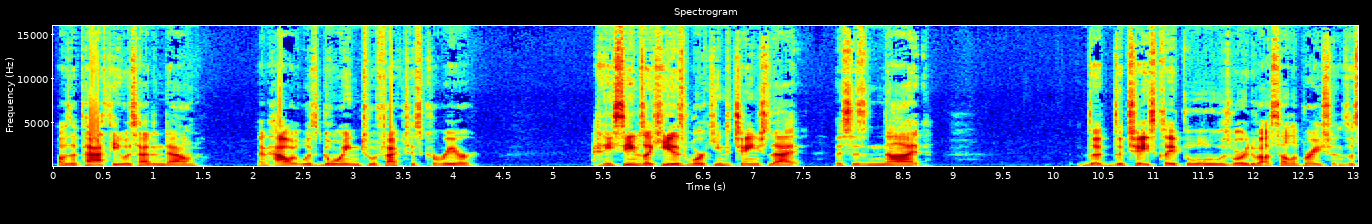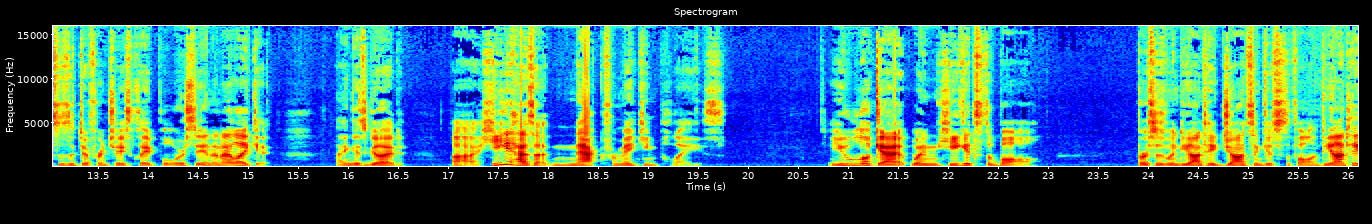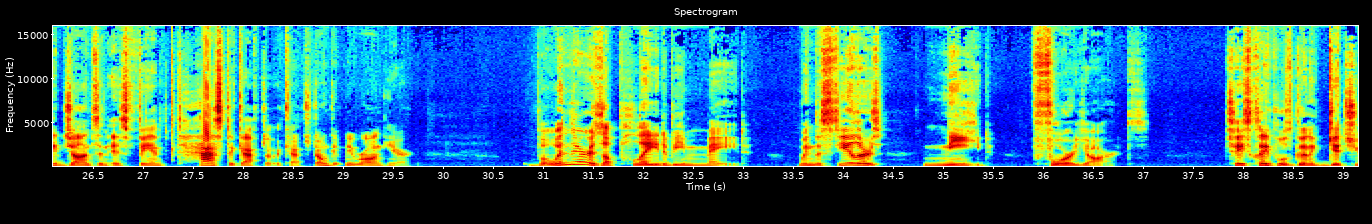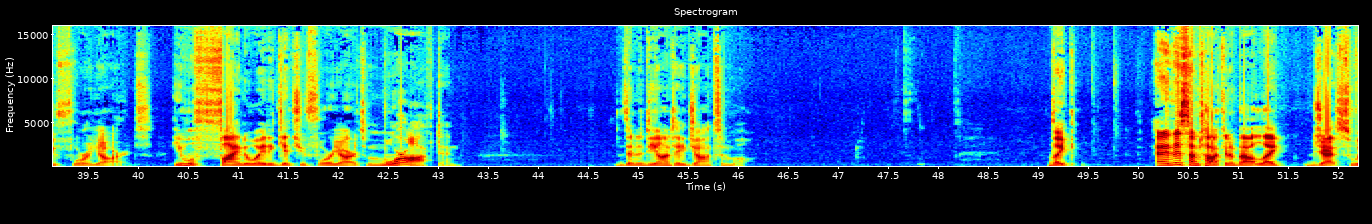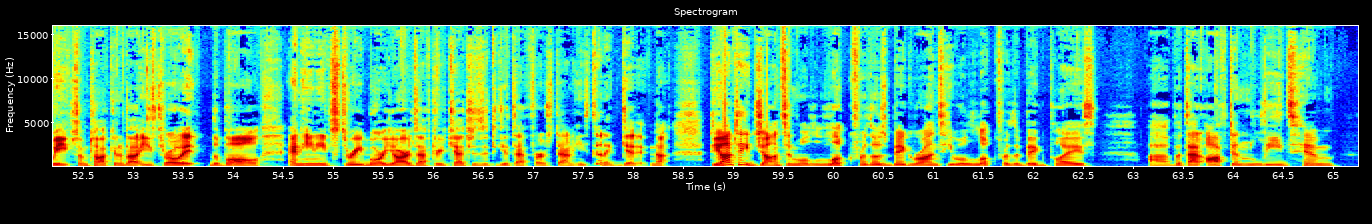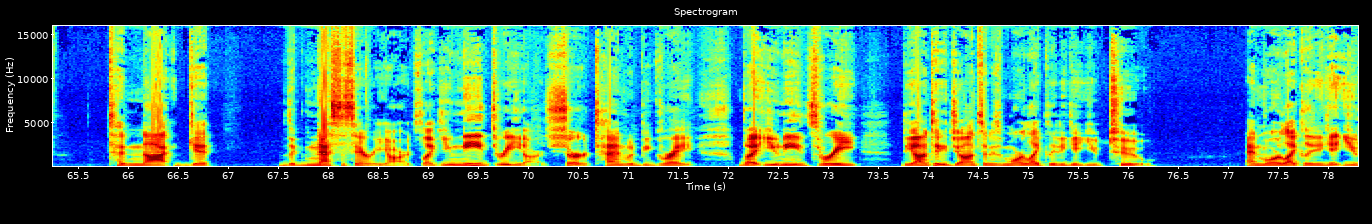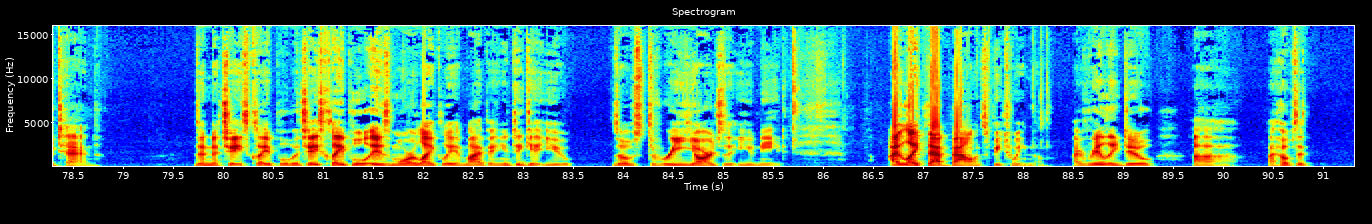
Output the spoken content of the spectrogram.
of the path he was heading down and how it was going to affect his career. And he seems like he is working to change that. This is not the the Chase Claypool who was worried about celebrations. This is a different Chase Claypool we're seeing, and I like it. I think it's good. Uh, he has a knack for making plays. You look at when he gets the ball versus when Diontae Johnson gets the ball, and Diontae Johnson is fantastic after the catch. Don't get me wrong here. But when there is a play to be made, when the Steelers need four yards, Chase Claypool is going to get you four yards. He will find a way to get you four yards more often than a Diontae Johnson will. Like, and this I'm talking about like jet sweeps. I'm talking about you throw it the ball and he needs three more yards after he catches it to get that first down. He's going to get it. Not Diontae Johnson will look for those big runs. He will look for the big plays, uh, but that often leads him to not get the necessary yards. Like you need three yards. Sure, ten would be great, but you need three. Diontae Johnson is more likely to get you two, and more likely to get you ten than the Chase Claypool, but Chase Claypool is more likely, in my opinion, to get you those three yards that you need. I like that balance between them. I really do. Uh, I hope that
